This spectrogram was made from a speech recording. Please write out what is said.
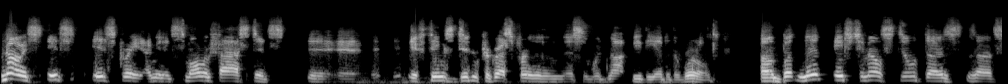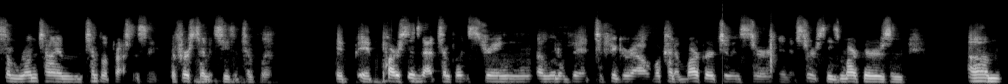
No, it's it's it's great. I mean, it's small and fast. It's if things didn't progress further than this, it would not be the end of the world. Um, but lit HTML still does uh, some runtime template processing the first time it sees a template. It, it parses that template string a little bit to figure out what kind of marker to insert, and it inserts these markers. And um,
